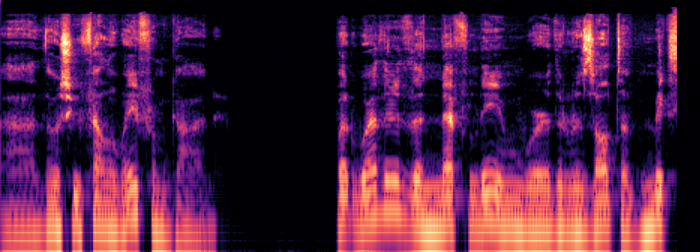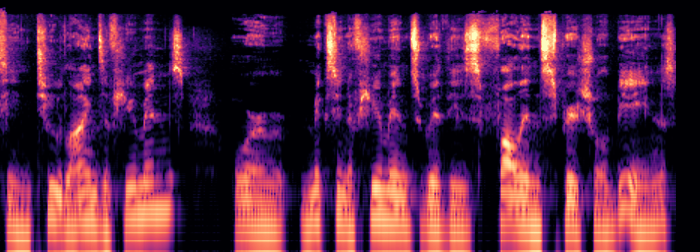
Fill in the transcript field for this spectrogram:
uh, those who fell away from God. But whether the Nephilim were the result of mixing two lines of humans or mixing of humans with these fallen spiritual beings,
